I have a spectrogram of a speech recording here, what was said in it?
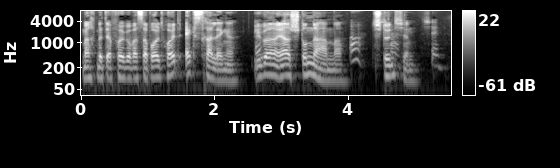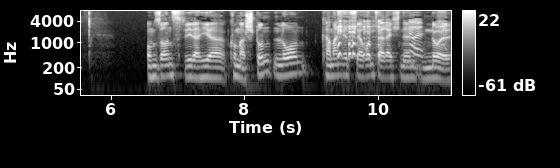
macht mit der Folge, was ihr wollt. Heute extra Länge. Über, ja, Stunde haben wir. Oh, Stündchen. stark. Schön. Umsonst wieder hier, guck mal, Stundenlohn kann man jetzt ja runterrechnen. Null.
